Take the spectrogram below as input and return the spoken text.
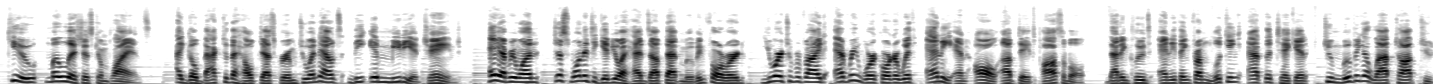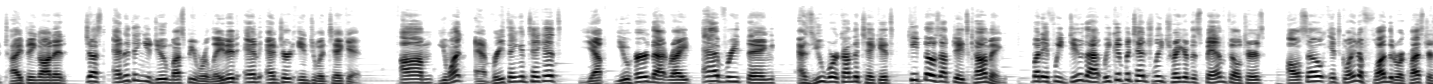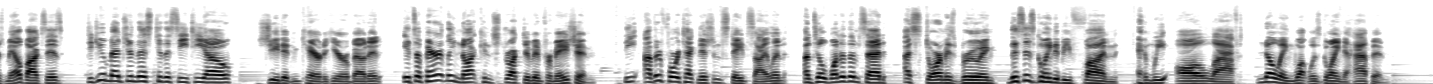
Malicious compliance. I go back to the help desk room to announce the immediate change. Hey everyone, just wanted to give you a heads up that moving forward, you are to provide every work order with any and all updates possible. That includes anything from looking at the ticket to moving a laptop to typing on it. Just anything you do must be related and entered into a ticket. Um, you want everything in tickets? Yep, you heard that right. Everything. As you work on the tickets, keep those updates coming. But if we do that, we could potentially trigger the spam filters. Also, it's going to flood the requesters' mailboxes. Did you mention this to the CTO? She didn't care to hear about it. It's apparently not constructive information. The other four technicians stayed silent until one of them said, A storm is brewing. This is going to be fun. And we all laughed, knowing what was going to happen.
